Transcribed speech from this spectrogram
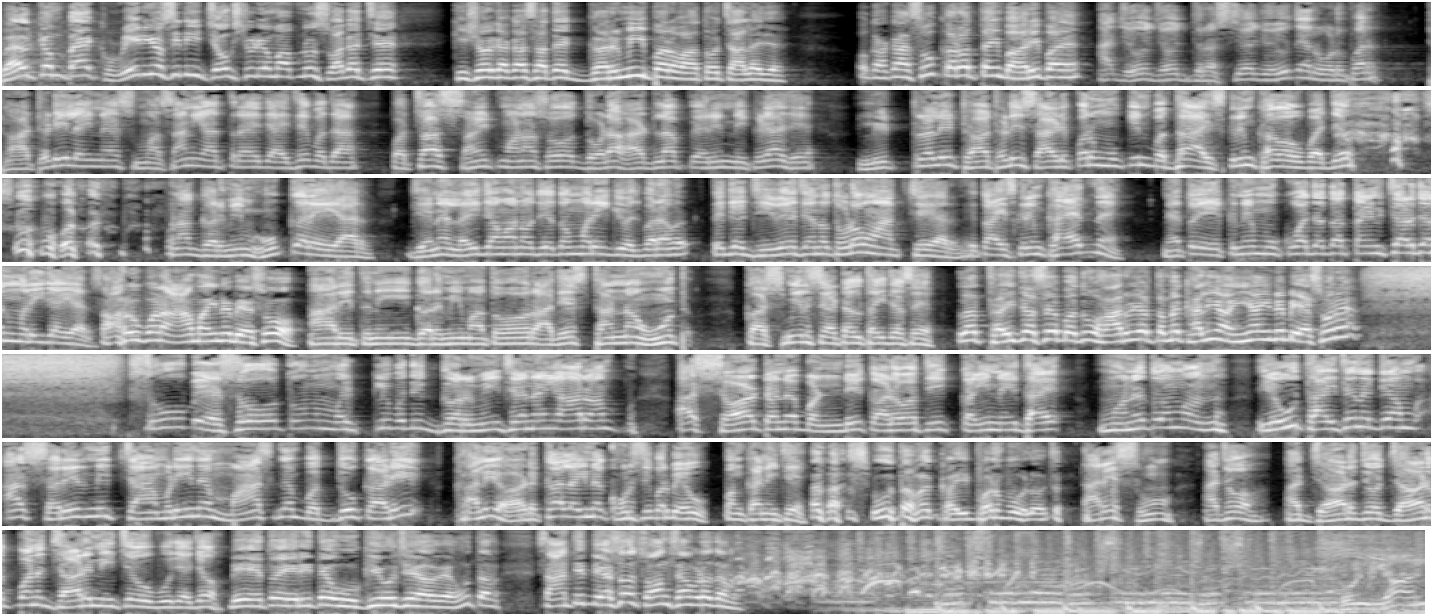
Welcome back Radio City joke સ્ટુડિયોમાં આપનું સ્વાગત છે. કિશોર કાકા સાથે ગરમી પર વાતો ચાલે છે. ઓ કાકા શું કરો તઈ બહારી પાએ આ જો જો દ્રશ્ય જોયું તે રોડ પર ઠાઠડી લઈને સ્મશાન યાત્રાએ જાય છે બધા. પચાસ સાહીઠ માણસો ધોળા હાડલા પહેરીને નીકળ્યા છે. લિટરલી ઠાઠડી સાઈડ પર મૂકીને બધા આઈસ્ક્રીમ ખાવા ઊભા છે. શું બોલો પણ આ ગરમીમાં હું કરે યાર? જેને લઈ જવાનો છે તો મરી ગયો છે બરાબર? તે જે જીવે છે એનો થોડો વાંક છે યાર. એ તો આઈસ્ક્રીમ ખાય જ ને. ને તો એકને મૂકવા જતા ત્રણ ચાર જણ મરી જાય યાર. સારું પણ આમ આવીને બેસો. આ રીતની ગરમીમાં તો રાજસ્થાનના ઊંટ કાશ્મીર સેટલ થઈ જશે. એટલે થઈ જશે બધું સારું યાર. તમે ખાલી અહીંયા આવીને બેસો ને. શું બેસો? તો એટલી બધી ગરમી છે ને યાર. આમ આ શર્ટ અને બંડી કાઢવાથી કઈ નહીં થાય. મને તો આમ એવું થાય છે ને કે આમ આ શરીરની ચામડી ને માંસ ને બધું કાઢી ખાલી હડકા લઈને ખુરશી પર બેવું પંખા નીચે. શું તમે કઈ પણ બોલો છો? તારે શું? આ જો આ જળ જો જળ પણ જળ નીચે ઊભું છે જો. બે તો એ રીતે ઉગ્યું છે હવે. હું તમે શાંતિ બેસો સોંગ સાંભળો તમે. Kundian.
